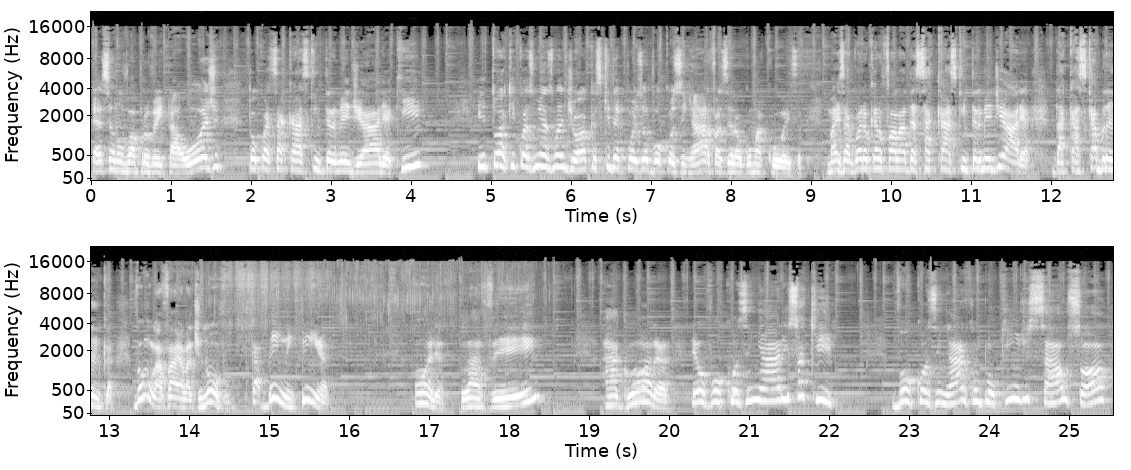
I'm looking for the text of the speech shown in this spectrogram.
Essa eu não vou aproveitar hoje. Tô com essa casca intermediária aqui. E tô aqui com as minhas mandiocas que depois eu vou cozinhar, fazer alguma coisa. Mas agora eu quero falar dessa casca intermediária, da casca branca. Vamos lavar ela de novo? Ficar bem limpinha? Olha, lavei. Agora eu vou cozinhar isso aqui. Vou cozinhar com um pouquinho de sal só,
